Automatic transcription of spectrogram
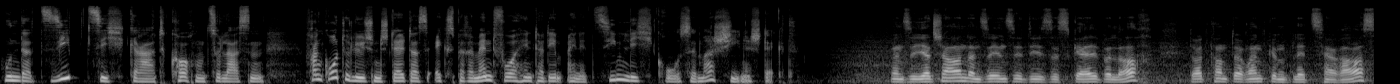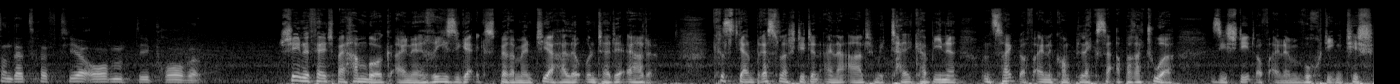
170 Grad kochen zu lassen. Frank Rotelüschen stellt das Experiment vor, hinter dem eine ziemlich große Maschine steckt. Wenn Sie jetzt schauen, dann sehen Sie dieses gelbe Loch. Dort kommt der Röntgenblitz heraus und der trifft hier oben die Probe. Schenefeld bei Hamburg, eine riesige Experimentierhalle unter der Erde. Christian Bressler steht in einer Art Metallkabine und zeigt auf eine komplexe Apparatur. Sie steht auf einem wuchtigen Tisch,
